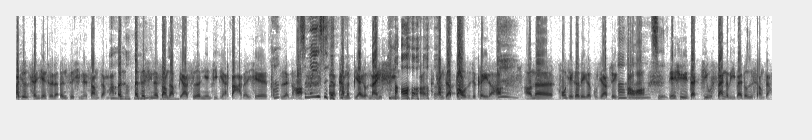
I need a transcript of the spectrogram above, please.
它就是呈现所谓的 N 字型的上涨嘛。N N 字型的上涨比较适合年纪比较大的一些投资人哈。什么意思？呃，他们比较有耐心哦，他们只要抱着就可以了哈。好，那红杰哥的一个股价最高哈，连续在几乎三个礼拜都是上涨。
